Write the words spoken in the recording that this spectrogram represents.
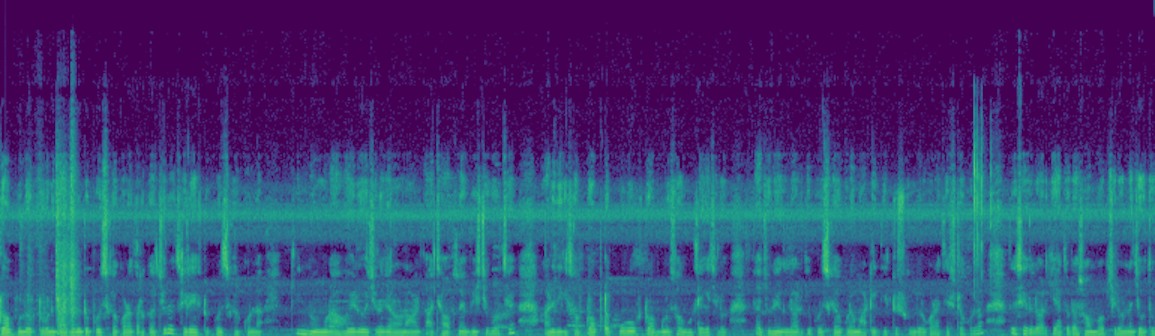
টপগুলো একটুখানি, গাছগুলো একটু পরিষ্কার করা দরকার ছিল সেটা একটু পরিষ্কার করলাম। কি নোংরা হয়ে রয়েছিল জানো না, আর আচ্ছা সবসময় বৃষ্টি পড়ছে, আর এদিকে সব টপটা পুরো টবগুলো সব উল্টে গেছিল। তার জন্য এগুলো আর কি পরিষ্কার করে মাটি দিয়ে একটু সুন্দর করার চেষ্টা করলাম। তো সেগুলো আর কি এতটা সম্ভব ছিল না, যেহেতু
